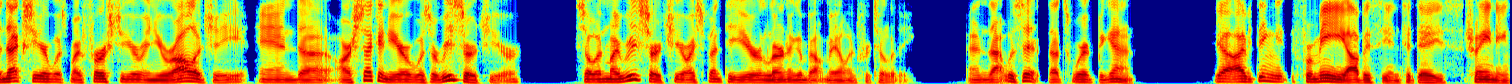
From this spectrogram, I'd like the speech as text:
the next year was my first year in urology, and uh, our second year was a research year. So, in my research year, I spent the year learning about male infertility. And that was it. That's where it began. Yeah, I think for me, obviously, in today's training,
